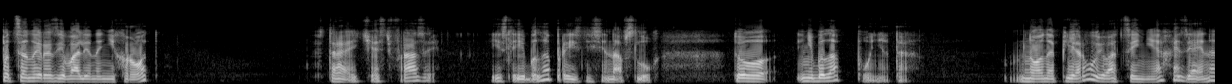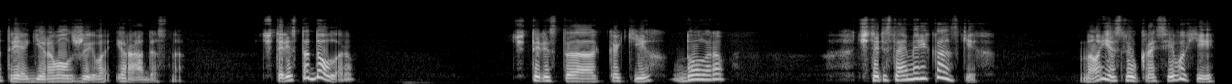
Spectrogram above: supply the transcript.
пацаны разъевали на них рот? Вторая часть фразы, если и была произнесена вслух, то не была понята. Но на первую о цене хозяин отреагировал живо и радостно. «Четыреста долларов». «Четыреста каких долларов?» «Четыреста американских». Но если у красивых и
